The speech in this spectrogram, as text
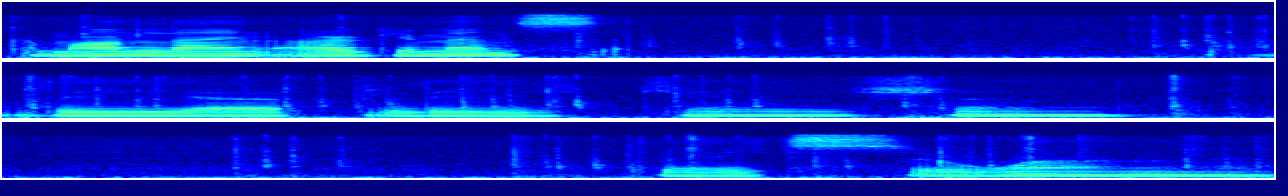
command line arguments the application takes one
